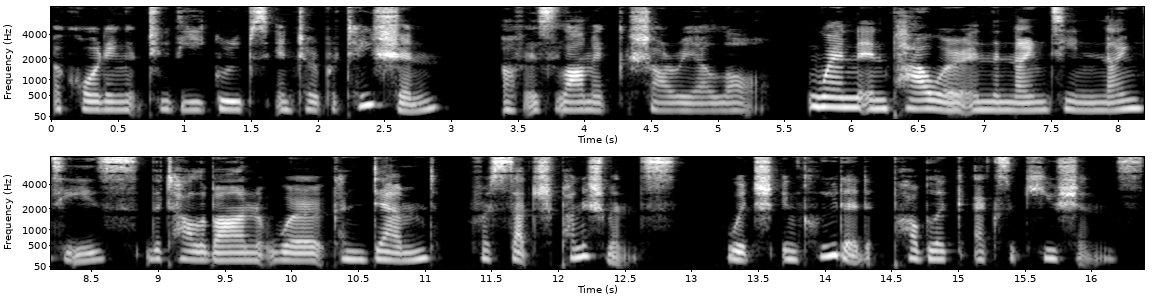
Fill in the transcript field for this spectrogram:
according to the group's interpretation of Islamic Sharia law. When in power in the 1990s, the Taliban were condemned for such punishments, which included public executions.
